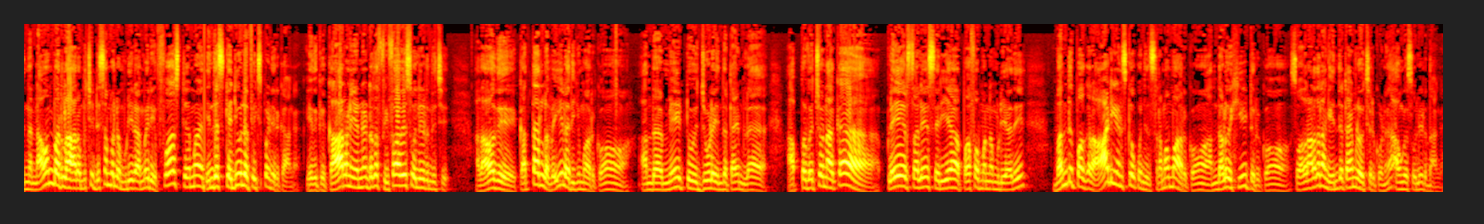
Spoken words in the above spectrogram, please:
இந்த நவம்பரில் ஆரம்பித்து டிசம்பரில் முடிகிற மாதிரி ஃபர்ஸ்ட் டைமாக இந்த ஸ்கெடியூலை ஃபிக்ஸ் பண்ணியிருக்காங்க. இதுக்கு காரணம் என்னன்றதை ஃபிஃபாவே சொல்லியிருந்துச்சு. அதாவது கத்தாரில் வெயில் அதிகமாக இருக்கும். அந்த மே டு ஜூலை இந்த டைமில் அப்போ வச்சோன்னாக்கா பிளேயர்ஸாலேயும் சரியாக பர்ஃபார்ம் பண்ண முடியாது. வந்து பார்க்குற ஆடியன்ஸ்க்கு கொஞ்சம் சிரமமாக இருக்கும். அந்த அளவு ஹீட் இருக்கும். ஸோ அதனால தான் நாங்கள் இந்த டைமில் வச்சுருக்கோன்னு அவங்க சொல்லியிருந்தாங்க.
